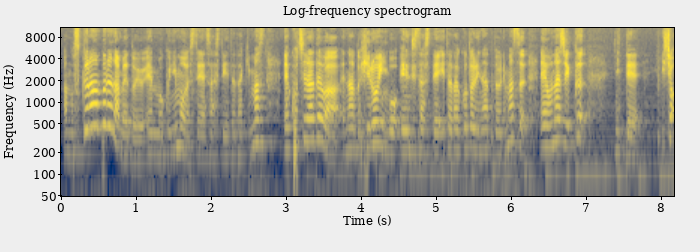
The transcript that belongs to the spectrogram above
あのスクランブル鍋という演目にも出演させていただきます、えーこちらではえーなんとヒロインを演じさせていただくことになっております、えー同じく似て一緒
